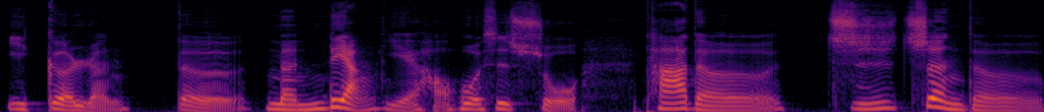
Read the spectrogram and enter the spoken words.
一个人的能量也好，或者是说他的执政的。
